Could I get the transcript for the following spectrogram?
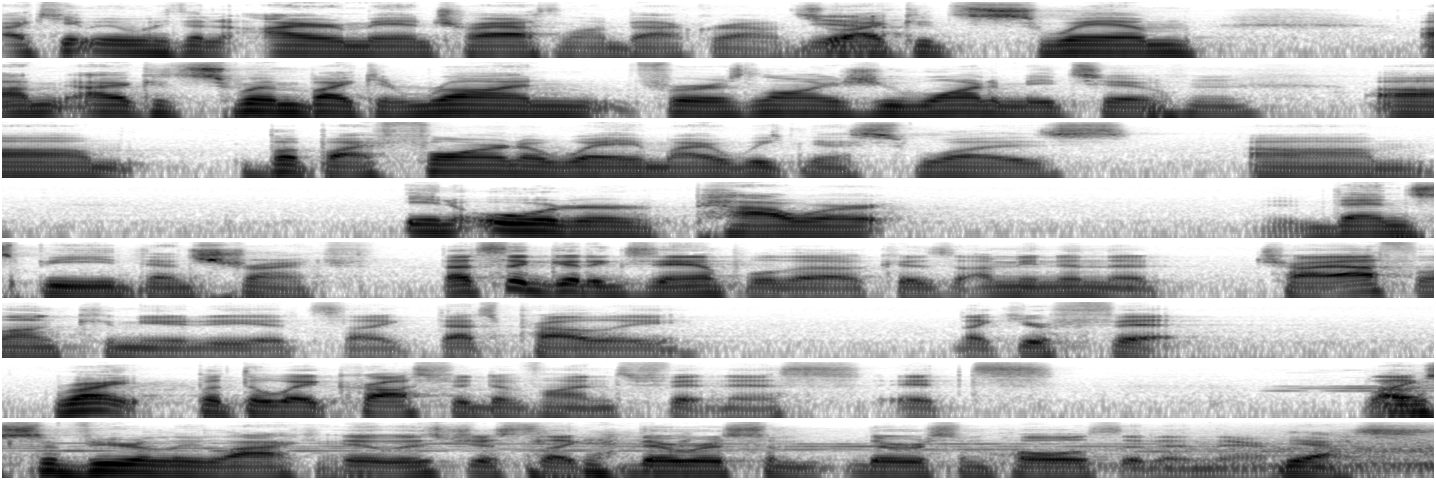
I came in with an Ironman triathlon background, so Yeah. I could swim. Um, I could swim, bike, and run for as long as you wanted me to. Mm-hmm. Um, but by far and away, my weakness was um, in order power, then speed, then strength. That's a good example though, because I mean, in the triathlon community, it's like that's probably like you're fit, Right. but the way CrossFit defines fitness, it's I like was severely lacking. it was just like there were some there were some holes that in there. yes.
